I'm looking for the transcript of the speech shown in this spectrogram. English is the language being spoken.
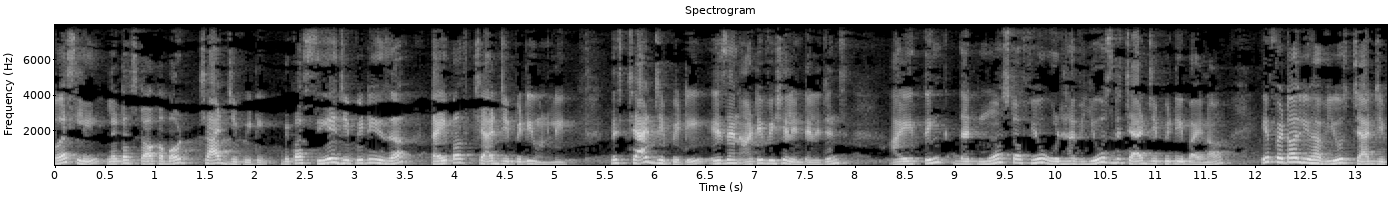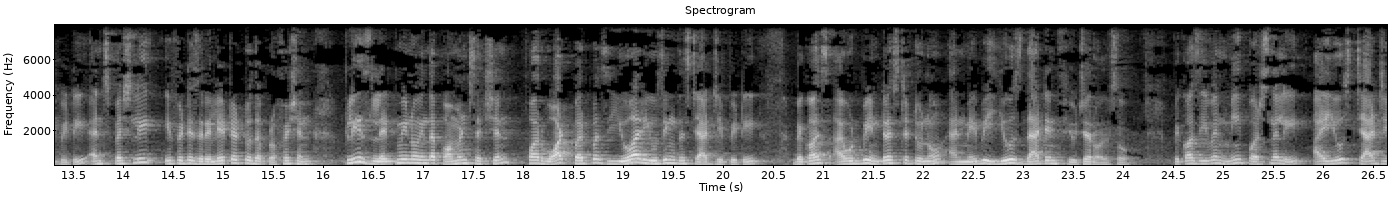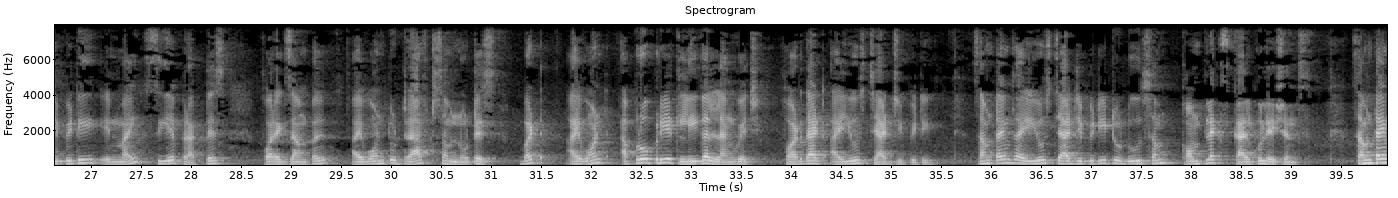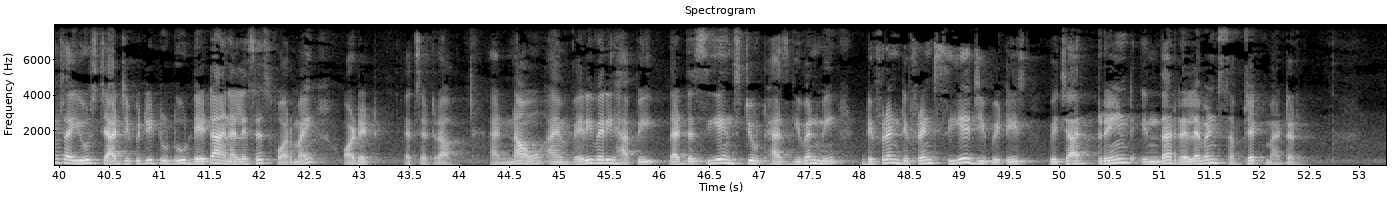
Firstly, let us talk about ChatGPT because CAGPT is a type of ChatGPT only. This ChatGPT is an artificial intelligence. I think that most of you would have used ChatGPT by now. If at all you have used ChatGPT and especially if it is related to the profession, please let me know in the comment section for what purpose you are using this ChatGPT because I would be interested to know and maybe use that in future also. Because even me personally, I use ChatGPT in my CA practice for example, I want to draft some notice, but I want appropriate legal language. For that, I use ChatGPT. Sometimes I use ChatGPT to do some complex calculations. Sometimes I use ChatGPT to do data analysis for my audit, etc. And now I am very very happy that the CA Institute has given me different different CA GPTs which are trained in the relevant subject matter.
